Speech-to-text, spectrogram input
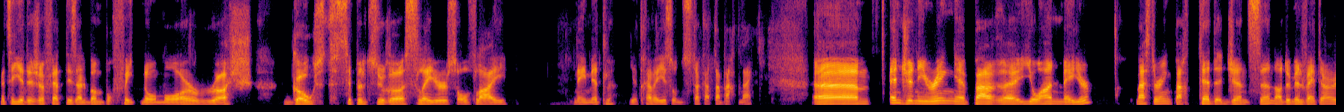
Mais tu sais, il a déjà fait des albums pour Fate No More, Rush, Ghost, Sepultura, Slayer, Soulfly, name it. Il a travaillé sur du stock en tabarnak. Euh, engineering par euh, Johan Mayer mastering par Ted Jensen. En 2021,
